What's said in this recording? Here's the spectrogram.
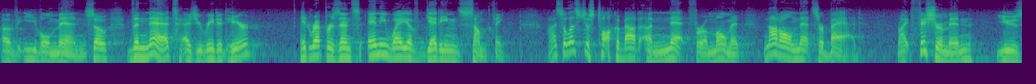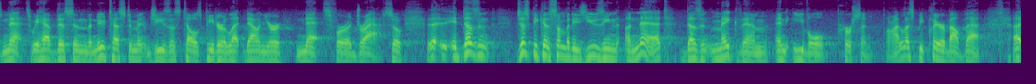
of evil men. So the net, as you read it here, it represents any way of getting something. All right, so let's just talk about a net for a moment. Not all nets are bad, right? Fishermen use nets. We have this in the New Testament. Jesus tells Peter, let down your nets for a draft. So uh, it doesn't just because somebody's using a net doesn't make them an evil person. All right, let's be clear about that. Uh,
